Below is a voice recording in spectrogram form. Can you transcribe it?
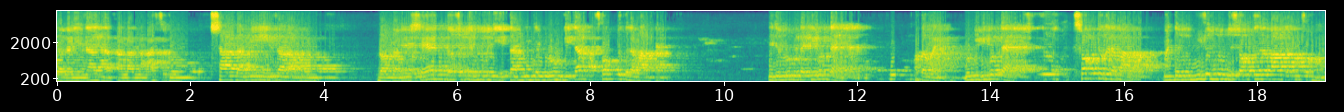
বলেন ইজা দাখালাল আসরু সাদামি জারাম রমজানের শেষ দশকে নবীজি তার নিজের লুঙ্গিটা শক্ত করে বাঁধতেন। নিজের লুঙ্গিটা কি করতেন? কথা বলে লুঙ্গি কি করতেন? শক্ত করে বাঁধ মানে নিজের লুঙ্গি শক্ত করে বাঁধতে কোন সময়?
